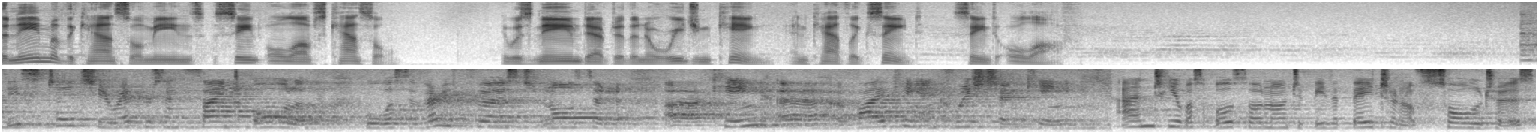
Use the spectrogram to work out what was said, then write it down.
The name of the castle means St. Olaf's Castle. It was named after the Norwegian king and Catholic saint, St. Olaf. This statue represents Saint Olaf, who was the very first northern uh, king, uh, a Viking and Christian king. And he was also known to be the patron of soldiers.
